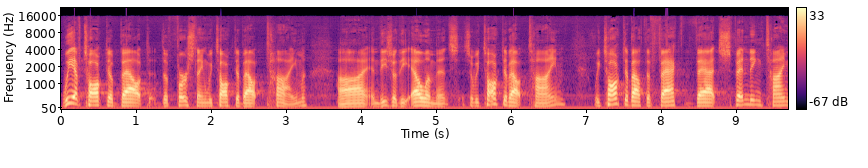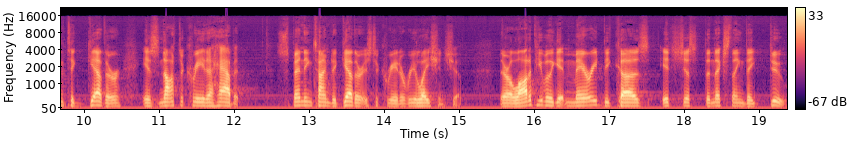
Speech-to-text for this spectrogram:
We have talked about the first thing, we talked about time, uh, and these are the elements. So we talked about time. We talked about the fact that spending time together is not to create a habit. Spending time together is to create a relationship. There are a lot of people that get married because it's just the next thing they do,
